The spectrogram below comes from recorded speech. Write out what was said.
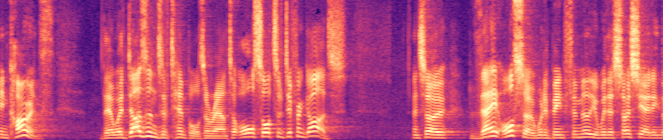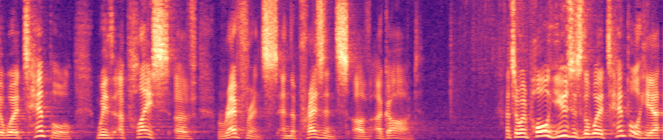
In Corinth, there were dozens of temples around to all sorts of different gods. And so they also would have been familiar with associating the word temple with a place of reverence and the presence of a God. And so when Paul uses the word temple here,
